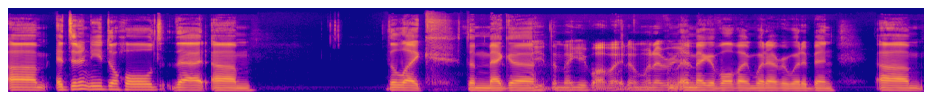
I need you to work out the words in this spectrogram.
um, it didn't need to hold that um the like the mega the, the Mega Evolve item, whatever. a mega evolve and whatever would have been. Um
